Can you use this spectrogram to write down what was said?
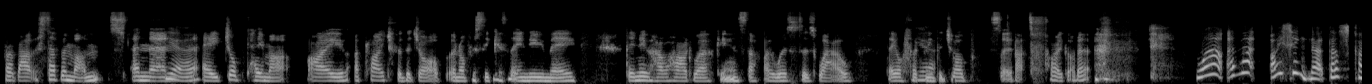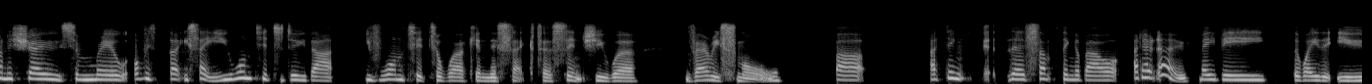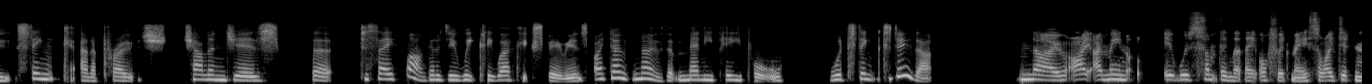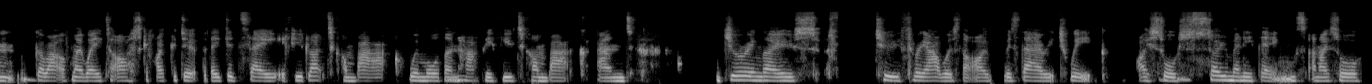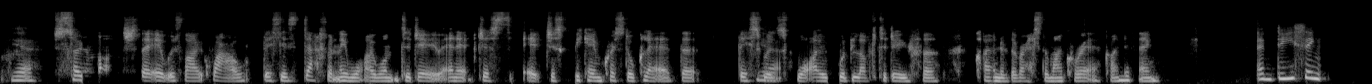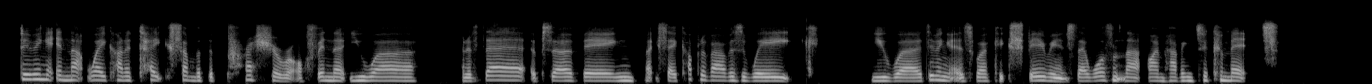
for about seven months, and then Yeah. a job came up. I applied for the job, and obviously because they knew me, they knew how hardworking and stuff I was as well. They offered Yeah. me the job, so that's how I got it. Wow, and that I think that does kind of show some real obvious like you say, you wanted to do that. You've wanted to work in this sector since you were very small. But I think eh, there's something about I don't know, maybe the way that you think and approach challenges that to say, well, I'm going to do weekly work experience. I don't know that many people would think to do that. No, I, I mean, it was something that they offered me. So I didn't go out of my way to ask if I could do it. But they did say, if you'd like to come back, we're more than Mm. happy for you to come back. And during those two, three hours that I was there each week, I saw Mhm. so many things and I saw Yeah. so much that it was like, wow, this is definitely what I want to do. And it just, it just became crystal clear that this Yeah. was what I would love to do for kind of the rest of my career, kind of thing. And do you think doing it in that way kind of takes some of the pressure off in that you were kind of there observing, like say, a couple of hours a week, you were doing it as work experience. There wasn't that I'm having to commit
